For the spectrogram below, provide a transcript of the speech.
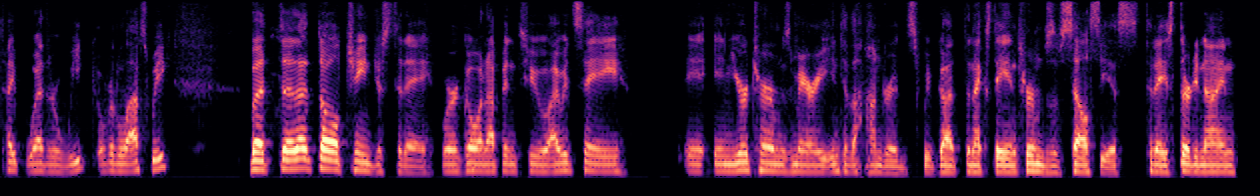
type weather week over the last week. But uh, that all changes today. We're going up into I would say in, your terms, Mary, into the hundreds. We've got the next day in terms of Celsius. Today's 39,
